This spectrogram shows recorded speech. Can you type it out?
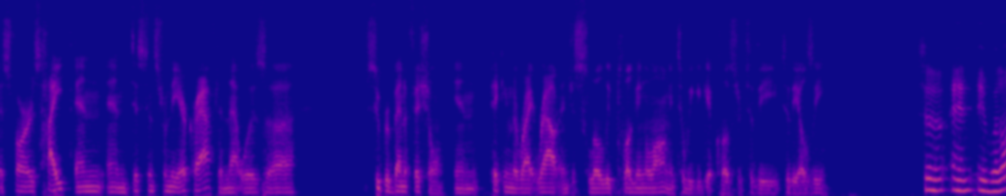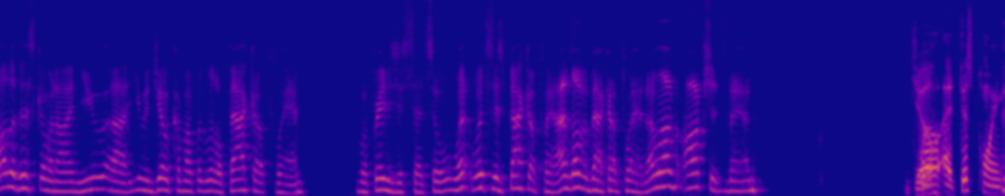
as far as height and and distance from the aircraft and that was uh, super beneficial in picking the right route and just slowly plugging along until we could get closer to the to the lz so and, and with all of this going on you uh, you and joe come up with a little backup plan what brady just said. So what what's this backup plan? I love a backup plan. I love options man Joe. Well, at this point,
